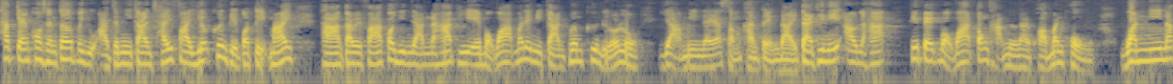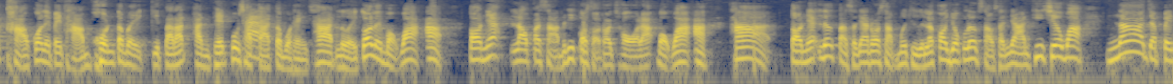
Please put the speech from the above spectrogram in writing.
ถ้าแก๊งคอร์เซนเตอร์ไปอยู่อาจจะมีการใช้ไฟเยอะขึ้นผิดปกติไหม ทางการไฟฟ้าก็ยืนยันนะฮะ PA บอกว่าไม่ได้มีการเพิ่มขึ้นหรือลดลง อย่างมีนัยสำคัญแต่อย่างใด แต่ทีนี้เอาละฮะพี่เป๊กบอกว่าต้องถามหน่วยงานความมั่นคง วันนี้นักข่าวก็เลยไปถามพลตำรวจกิตรัตน์พันเพชรผู้บัญชาการตำรวจแห่งชาติเลย ก็เลยบอกว่าอะ ตอนเนี้ยเราประสานไปที่กสทชแล้วบอกว่าอะถ้าตอนเนี้ยเรื่องตัดสัญญาณโทรศัพท์มือถือแล้วก็ยกเลิกเสาสัญญาณที่เชื่อว่าน่าจะเป็น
